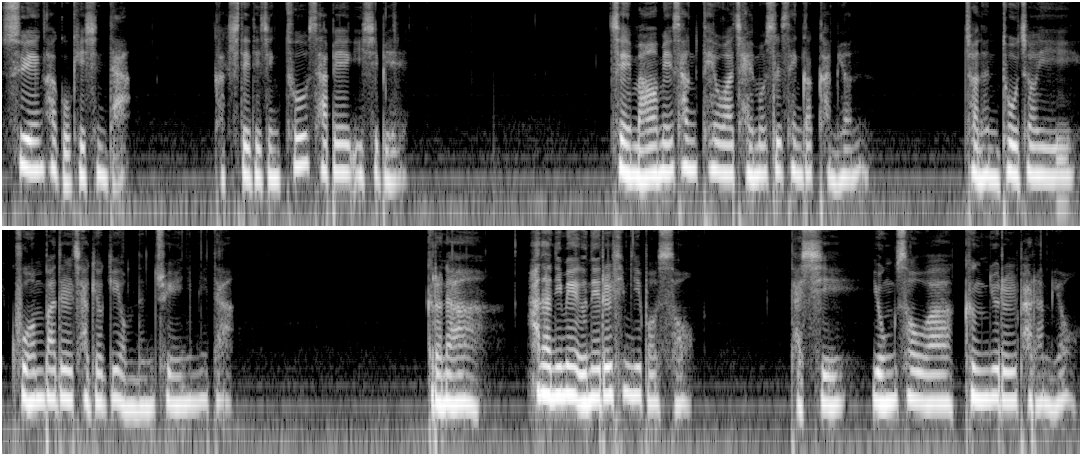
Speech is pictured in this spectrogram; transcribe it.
수행하고 계신다. 각시대 디징투 421. 제 마음의 상태와 잘못을 생각하면 저는 도저히 구원받을 자격이 없는 죄인입니다. 그러나 하나님의 은혜를 힘입어서 다시 용서와 긍휼을 바라며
